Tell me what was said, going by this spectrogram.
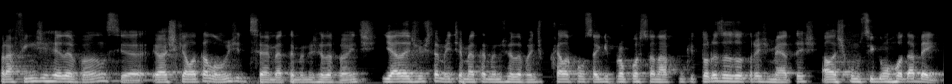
para fins de relevância, eu acho que ela está longe de ser a meta menos relevante, e ela é justamente a meta menos relevante porque ela consegue proporcionar com que todas as outras metas elas consigam rodar bem.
